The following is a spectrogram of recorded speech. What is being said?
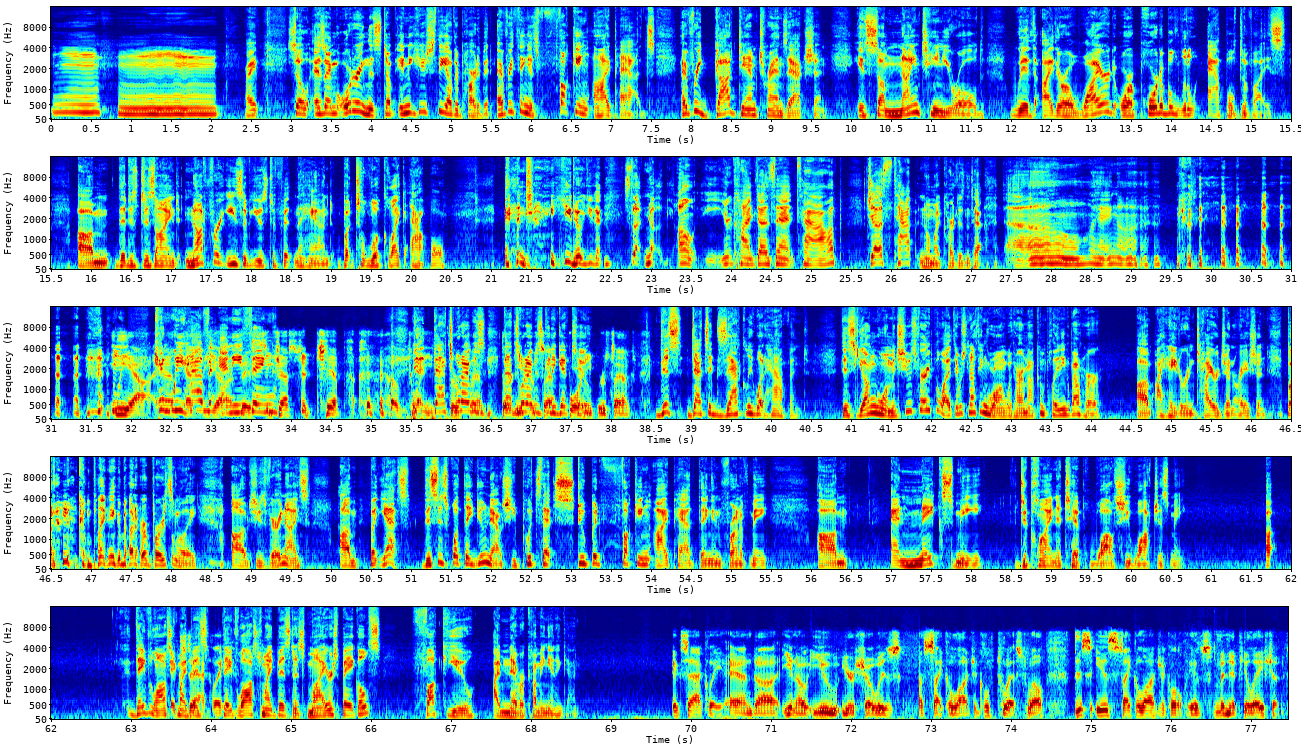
mm-hmm, right? So as I'm ordering this stuff, and here's the other part of it everything is fucking iPads. Every goddamn transaction is some 19 year old with either a wired or a portable little Apple device. Um, that is designed not for ease of use to fit in the hand, but to look like Apple and you know you can not, no oh your card doesn't tap just tap no my card doesn't tap oh hang on yeah can and, we have the, uh, anything the suggested tip of 20 that's what i was that's what i was going to get 40%. to this that's exactly what happened this young woman she was very polite there was nothing wrong with her i'm not complaining about her um, I hate her entire generation, but I'm not complaining about her personally. Uh, she's very nice. Um, but yes, this is what they do now. She puts that stupid fucking iPad thing in front of me um, and makes me decline a tip while she watches me. They've lost exactly. my business. They've lost my business. Myers Bagels, fuck you. I'm never coming in again. Exactly, and uh, you know, you your show is a psychological twist. Well, this is psychological. It's manipulation.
